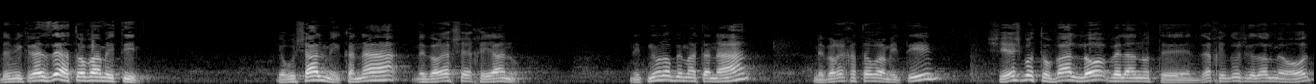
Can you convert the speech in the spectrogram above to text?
במקרה זה הטוב והמיטיב. ירושלמי, קנה, מברך שהחיינו. ניתנו לו במתנה, מברך הטוב והמיטיב, שיש בו טובה לו ולנותן. זה חידוש גדול מאוד,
